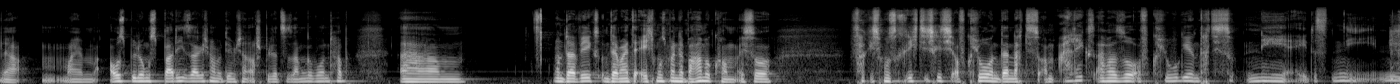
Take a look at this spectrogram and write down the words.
ja, meinem Ausbildungsbuddy, sage ich mal, mit dem ich dann auch später zusammen gewohnt habe, ähm, unterwegs und der meinte, ey, ich muss meine Bahn bekommen. Ich so, fuck, ich muss richtig, richtig auf Klo. Und dann dachte ich so, am Alex aber so auf Klo gehen und dachte ich so, nee, ey, das, nee, nee,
